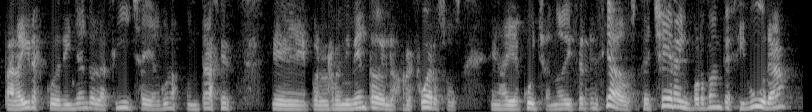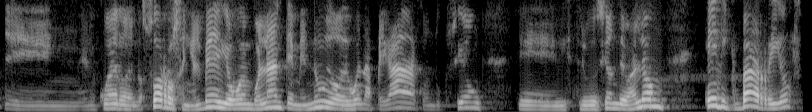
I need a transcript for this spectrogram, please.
para ir escudriñando la ficha y algunos puntajes eh, por el rendimiento de los refuerzos en Ayacucho, no diferenciados. Techera, importante figura. en el cuadro de los zorros en el medio, buen volante, menudo, de buena pegada, conducción, eh, distribución de balón. Eric Barrios,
